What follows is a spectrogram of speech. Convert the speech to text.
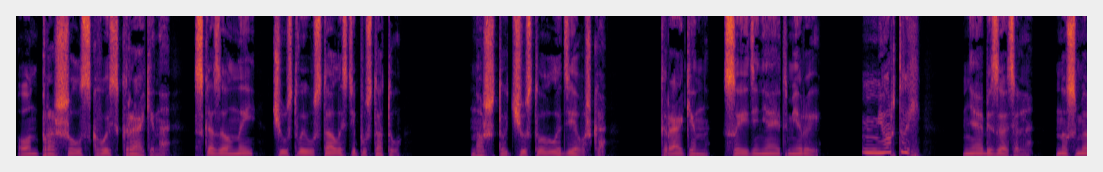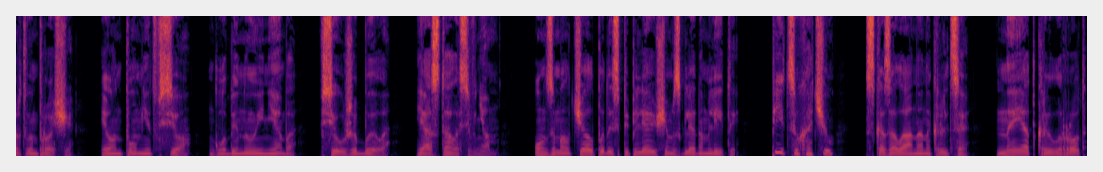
«Он прошел сквозь Кракена», — сказал Ней, чувствуя усталость и пустоту. Но что чувствовала девушка? Кракен соединяет миры. «Мертвый?» «Не обязательно, но с мертвым проще. И он помнит все, глубину и небо, все уже было, и осталось в нем». Он замолчал под испепеляющим взглядом Литы. «Пиццу хочу», — сказала она на крыльце. Ней открыл рот,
